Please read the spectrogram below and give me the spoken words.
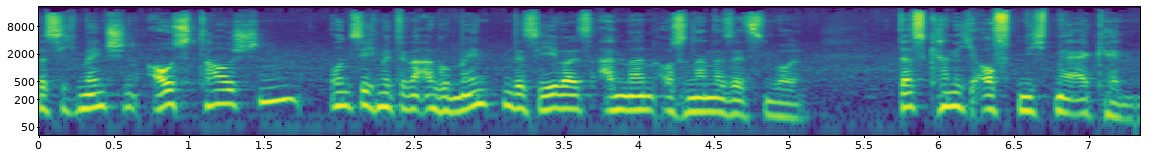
dass sich Menschen austauschen und sich mit den Argumenten des jeweils anderen auseinandersetzen wollen. Das kann ich oft nicht mehr erkennen.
